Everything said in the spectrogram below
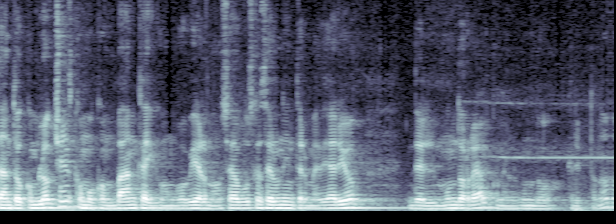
tanto con blockchains como con banca y con gobierno, o sea, busca ser un intermediario del mundo real con el mundo cripto, ¿no?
